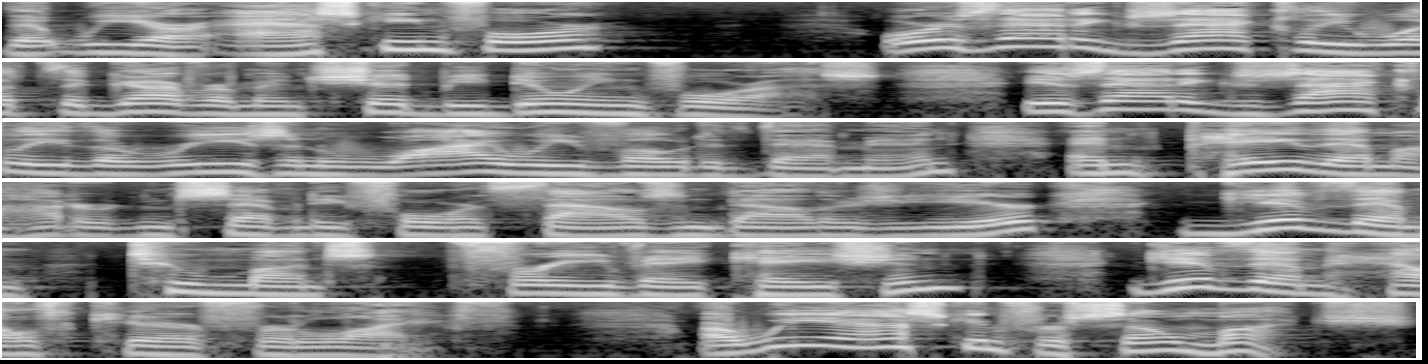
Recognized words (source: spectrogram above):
that we are asking for? Or is that exactly what the government should be doing for us? Is that exactly the reason why we voted them in and pay them $174,000 a year? Give them two months free vacation? Give them health care for life? Are we asking for so much?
